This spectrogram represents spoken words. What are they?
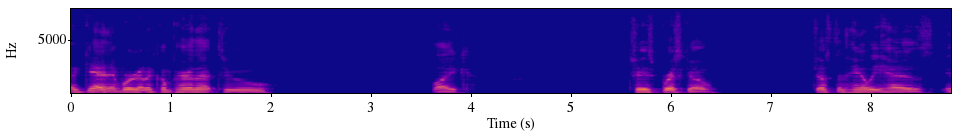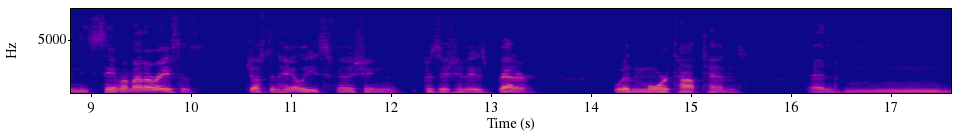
again, if we're going to compare that to like Chase Briscoe, Justin Haley has in the same amount of races, Justin Haley's finishing position is better with more top tens and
